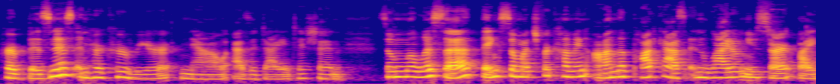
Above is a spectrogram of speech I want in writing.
her business and her career now as a dietitian. So, Melissa, thanks so much for coming on the podcast. And why don't you start by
